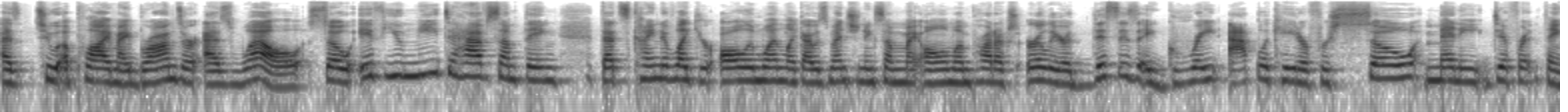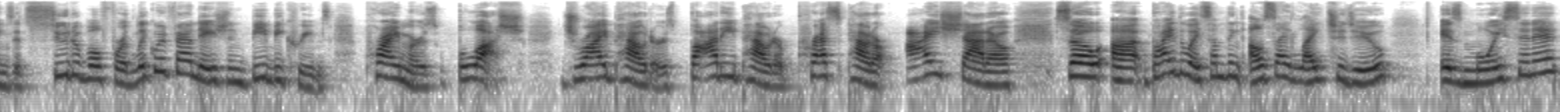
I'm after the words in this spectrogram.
as to apply my bronzer as well. So if you need to have something that's kind of like your all-in-one, like I was mentioning some of my all-in-one products earlier, this is a great applicator for so many different things. It's suitable for liquid foundation, BB creams, primers, blush, dry powders, body powder, press powder, eyeshadow. So uh, by the way, something else I like to do is moisten it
